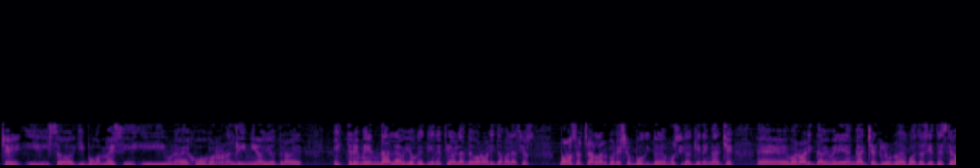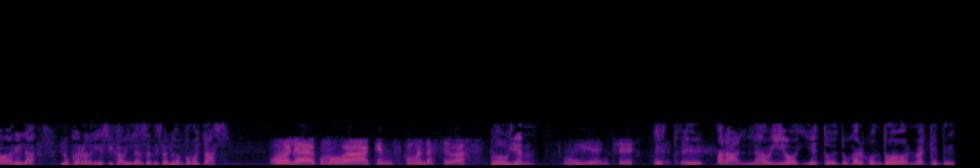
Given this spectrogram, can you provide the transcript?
che, y hizo equipo con Messi y una vez jugó con Ronaldinho y otra vez. Es tremenda la bio que tiene, estoy hablando de Barbarita Palacios. Vamos a charlar con ella un poquito de música aquí en Enganche. Eh, Barbarita, bienvenida a Enganche, Club 947, Seba Varela, Lucas Rodríguez y Javi Lanza te saludan. ¿Cómo estás? Hola, ¿cómo va? ¿Qué- ¿Cómo andas, Seba? ¿Todo bien? Muy bien, che. Eh, eh, pará, la bio y esto de tocar con todos no es que te,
